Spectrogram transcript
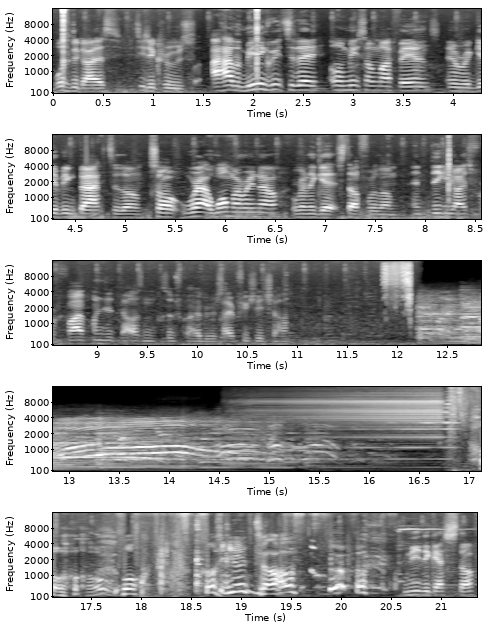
What's good guys? EJ Cruz. I have a meet and greet today. I'm gonna meet some of my fans and we're giving back to them. So we're at Walmart right now. We're gonna get stuff for them. And thank you guys for 500,000 subscribers. I appreciate y'all. Oh, oh you're dumb. We need to get stuff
